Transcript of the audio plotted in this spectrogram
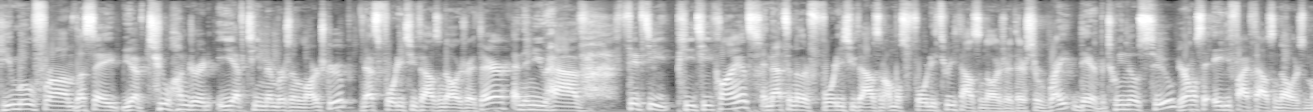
you move from, let's say you have 200 EFT members in a large group, that's $42,000 right there. And then you have 50 PT clients, and that's another 42,000, almost $43,000 right there. So right there, between those two, you're almost at $85,000 a month.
